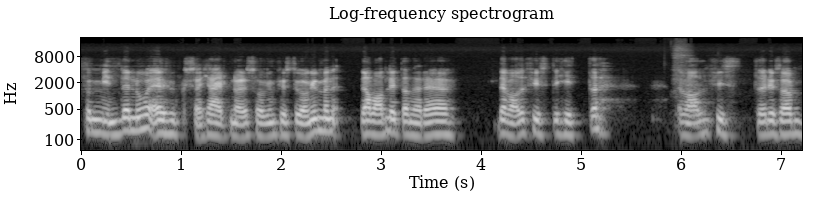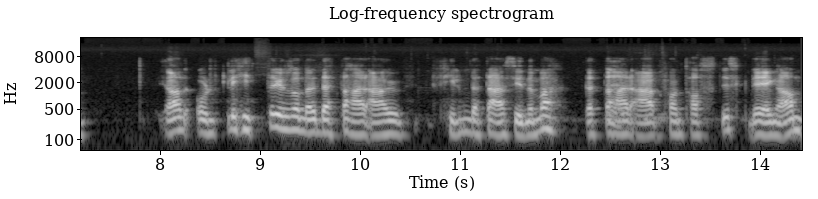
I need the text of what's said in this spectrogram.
for min del nå Jeg husker ikke helt når jeg så den første gangen, men det var litt den derre Det var det første hitet. Det var den første, liksom Ja, ordentlig hitet. Liksom sånn Dette her er film, dette er cinema. Dette her er fantastisk. Det går an.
